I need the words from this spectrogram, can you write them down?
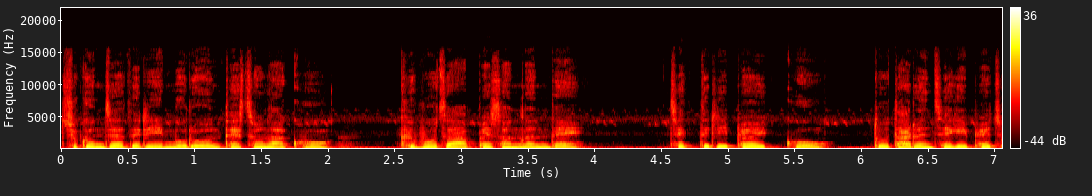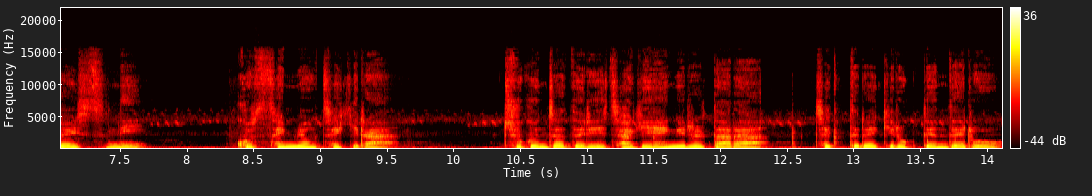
죽은 자들이 물은 대손하고 그 보좌 앞에 섰는데 책들이 펴 있고 또 다른 책이 펴져 있으니 곧 생명책이라 죽은 자들이 자기 행위를 따라 책들에 기록된 대로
